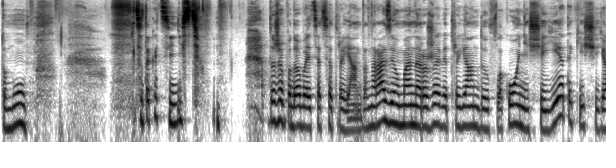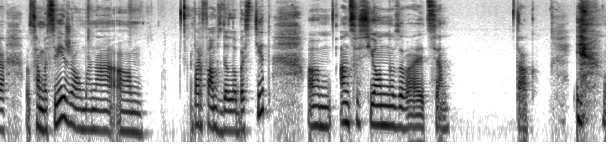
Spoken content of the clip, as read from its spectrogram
Тому це така цінність. Дуже подобається ця троянда. Наразі у мене рожеві троянди у флаконі ще є такі, що я саме свіжа. У мене ем, парфам з Делабастіт, ем, Ансосьйон називається. Так. І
